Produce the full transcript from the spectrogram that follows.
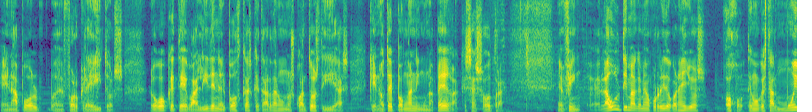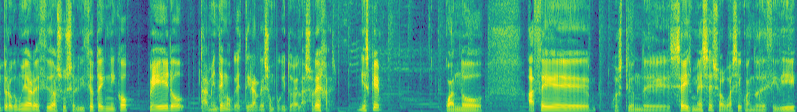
en Apple eh, for Creators. Luego que te validen el podcast que tardan unos cuantos días. Que no te pongan ninguna pega, que esa es otra. En fin, eh, la última que me ha ocurrido con ellos, ojo, tengo que estar muy pero que muy agradecido a su servicio técnico, pero también tengo que tirarles un poquito de las orejas. Y es que cuando hace cuestión de seis meses o algo así, cuando decidí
